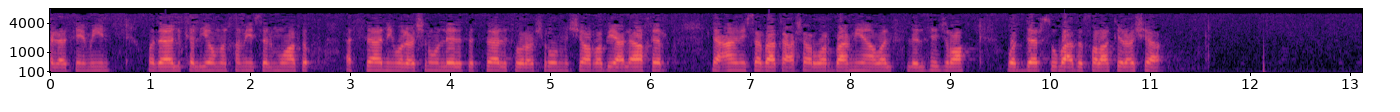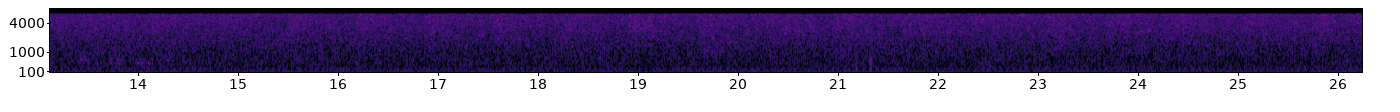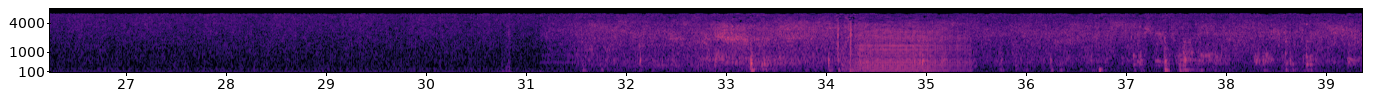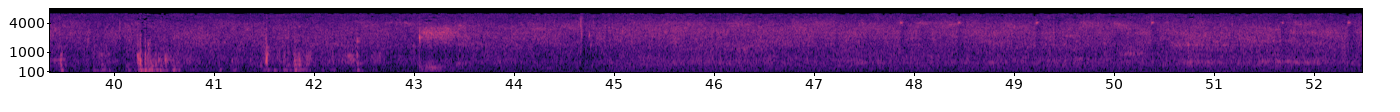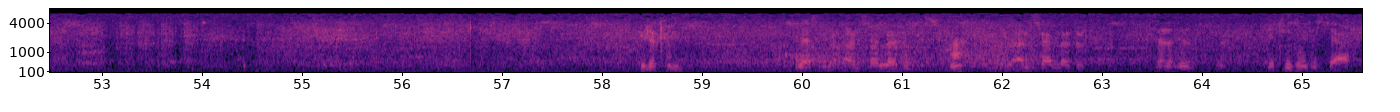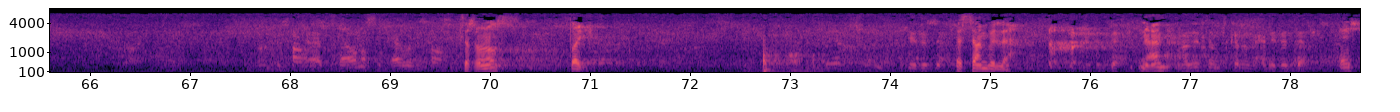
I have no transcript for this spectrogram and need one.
العثيمين وذلك اليوم الخميس الموافق الثاني والعشرون ليلة الثالث والعشرون من شهر ربيع الآخر لعام سبعة عشر وأربعمائة وألف للهجرة والدرس بعد صلاة العشاء إلى كم؟ لا الآن ساعة لا ها؟ الآن ساعة لا ساعة لا يكفيكم مثل الساعة؟ تسعة ونص تسعة ونص طيب استعن بالله. نعم. ما زلت نتكلم في حديث الدهر. إيش؟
